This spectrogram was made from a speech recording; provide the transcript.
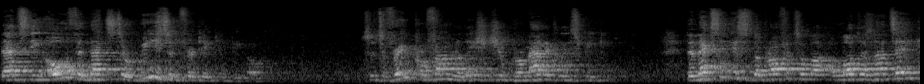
That's the oath and that's the reason for taking the oath. So it's a very profound relationship, grammatically speaking. The next thing is the Prophet Allah does not say,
